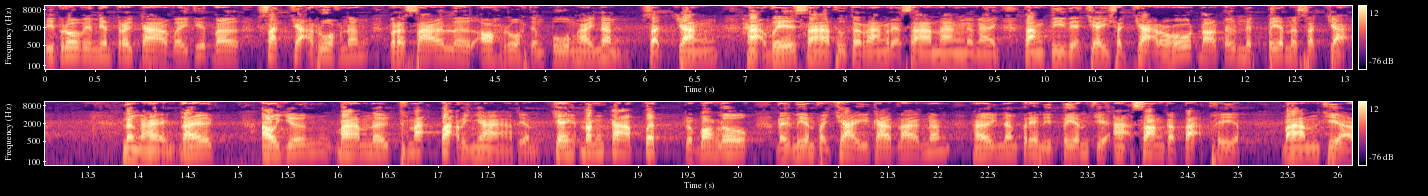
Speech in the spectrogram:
ពីព្រោះវាមានត្រូវការអ្វីទៀតបើសច្ចៈរស់នឹងប្រសើរលើអស់រស់ទាំងពួងហើយនឹងសច្ចੰហវេសាធុតរាំងរក្សាណាំងនឹងឯងតាំងពីវិជ័យសច្ចៈរហូតដល់ទៅនិព្វានសច្ចៈនឹងឯងដែលឲ្យយើងបាននៅថ្នាក់បរិញ្ញាទៀតចេះដឹងការពិតរបស់លោក ដែលមានបច្ច័យកើតឡើងហ្នឹងហើយនឹងព្រះនិព្វានជាអសង្កតធាតបានជាអា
